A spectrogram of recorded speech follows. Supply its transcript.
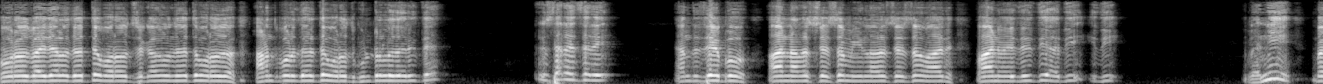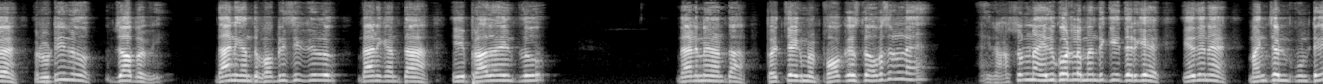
ఓ రోజు వైజాగ్లో జరిగితే ఓ రోజు శ్రీకాకుళం జరిగితే ఓ రోజు అనంతపురం జరిగితే ఓ రోజు గుంటూరులో జరిగితే. సరే సరే. ఎంతసేపు వాడిని అరెస్ట్ చేస్తాం వీళ్ళని అరెస్ట్ చేస్తాం వాడి వాడిని ఇది అది ఇది. ఇవన్నీ రొటీన్ జాబ్ అవి. దానికి అంత పబ్లిసిటీలు దానికి అంత ఈ ప్రాధాన్యతలు దాని మీద అంత ప్రత్యేకమైన ఫోకస్తో అవసరంలే ఈ రాష్ట్రంలో ఐదు కోట్ల మందికి జరిగే ఏదైనా మంచి అనుకుంటే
